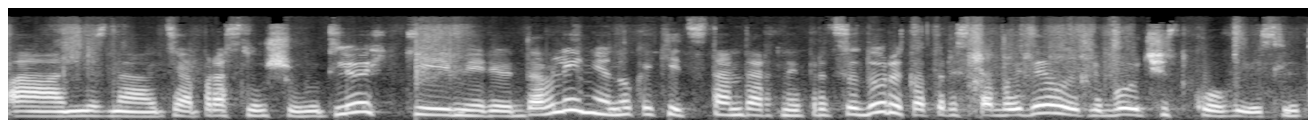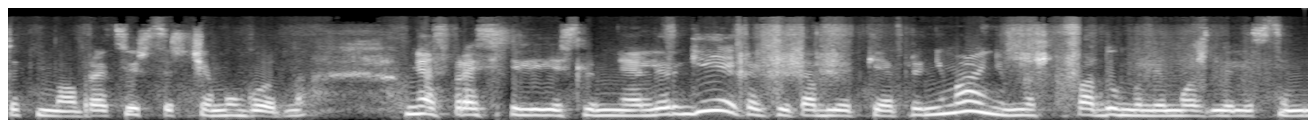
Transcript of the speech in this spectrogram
а, не знаю, тебя прослушивают легкие, меряют давление, ну, какие-то стандартные процедуры, которые с тобой делает любой участковый, если ты к нему обратишься с чем угодно. Меня спросили, есть ли у меня аллергия, какие таблетки я принимаю, немножко подумали, можно ли с теми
